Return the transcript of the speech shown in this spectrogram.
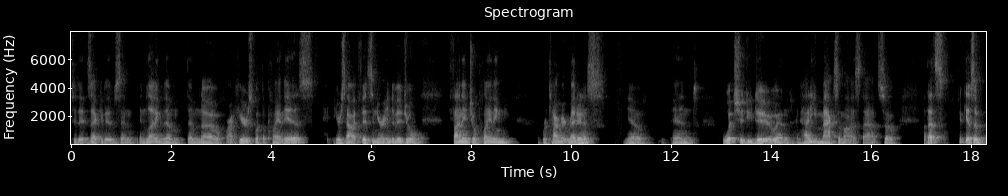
to the executives and, and letting them them know, all right, here's what the plan is, here's how it fits in your individual financial planning, retirement readiness, you know, and what should you do and, and how do you maximize that? So that's it gives a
